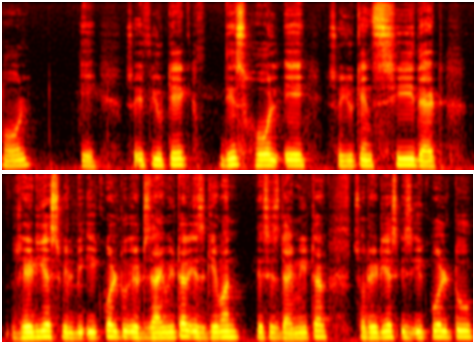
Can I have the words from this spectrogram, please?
hole A. So if you take this hole A, so you can see that radius will be equal to its diameter is given. This is diameter. So radius is equal to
